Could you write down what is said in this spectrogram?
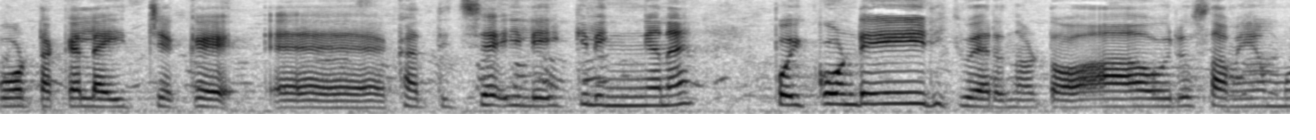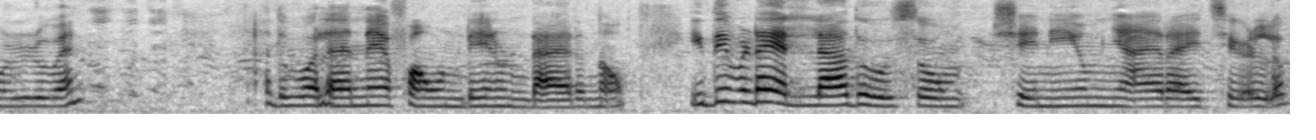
ബോട്ടൊക്കെ ലൈറ്റൊക്കെ കത്തിച്ച് ഈ ലേക്കിൽ ഇങ്ങനെ പോയിക്കൊണ്ടേയിരിക്കുമായിരുന്നു കേട്ടോ ആ ഒരു സമയം മുഴുവൻ. അതുപോലെ തന്നെ ഫൗണ്ടെയിൻ ഉണ്ടായിരുന്നു. ഇതിവിടെ എല്ലാ ദിവസവും ശനിയും ഞായറാഴ്ചകളിലും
